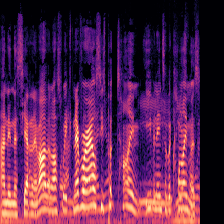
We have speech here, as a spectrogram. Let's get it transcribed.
and in the Sierra Nevada last week, and everywhere else he's put time, even into the climbers.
